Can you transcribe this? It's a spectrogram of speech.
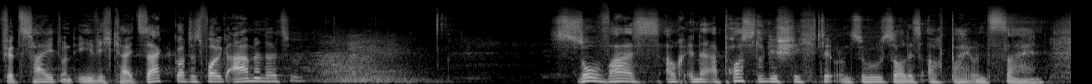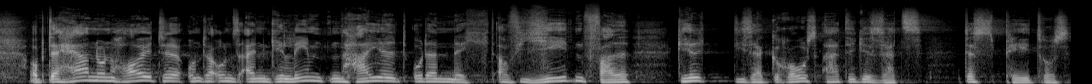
für Zeit und Ewigkeit. Sagt Gottes Volk Amen dazu? So war es auch in der Apostelgeschichte und so soll es auch bei uns sein. Ob der Herr nun heute unter uns einen Gelähmten heilt oder nicht, auf jeden Fall gilt dieser großartige Satz des Petrus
